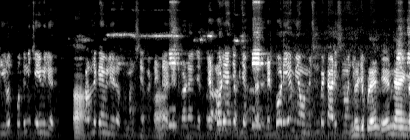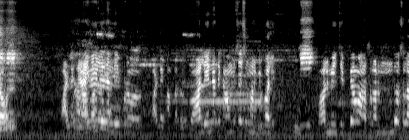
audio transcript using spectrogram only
ఈ రోజు పొద్దు నుంచి ఏమీ లేదు. ఆ, కదలిక ఏమీ లేదు అసలు మనిషి. డెడ్ బాడీ అని చెప్పి చెప్తున్నారు. డెడ్ బాడీ మేము మిషన్ పెట్టి ఆడిస్తున్నాం మీకు ఇప్పుడు ఏం ఏం న్యాయం కావాలి? వాళ్ళ లేదండి ఇప్పుడు. వాళ్ళే వాళ్ళు ఏంటంటే కాంపెన్సేషన్ మనకి ఇవ్వాలి. వాళ్ళు మేము చెప్పాము అసలు వాళ్ళు ముందు అసలు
